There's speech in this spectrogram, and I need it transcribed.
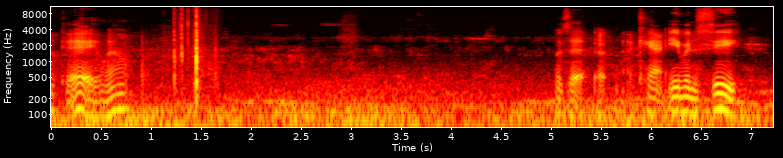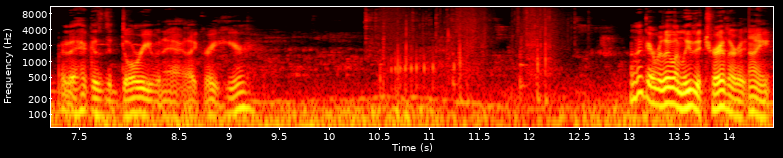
Okay, well. What's that? I can't even see. Where the heck is the door even at? Like right here? I think I really want to leave the trailer at night.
